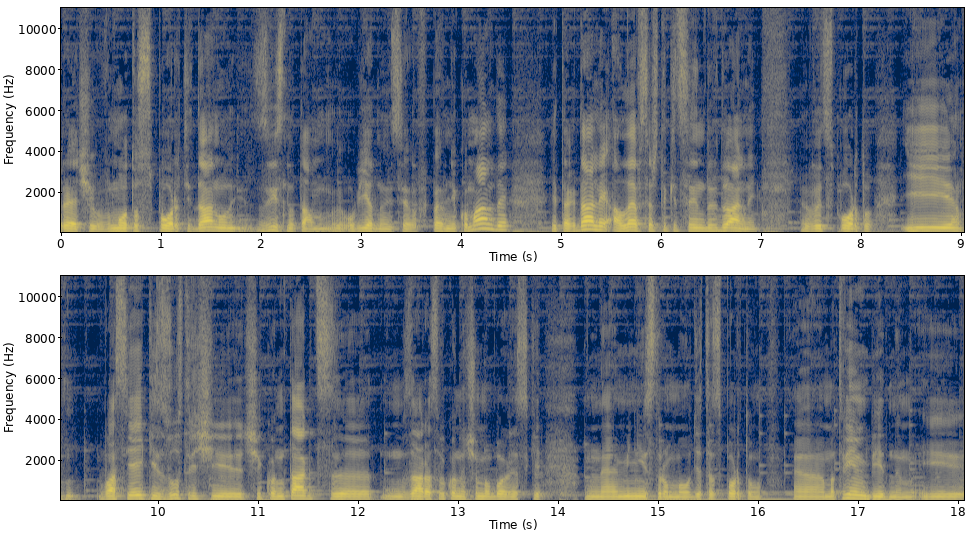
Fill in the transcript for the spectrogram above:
речі в мотоспорті. Да? Ну, звісно, там об'єднуються в певні команди і так далі, але все ж таки це індивідуальний вид спорту. І у вас є якісь зустрічі чи контакт з зараз виконуючим обов'язки міністром молоді та спорту е, Матвієм Бідним, і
